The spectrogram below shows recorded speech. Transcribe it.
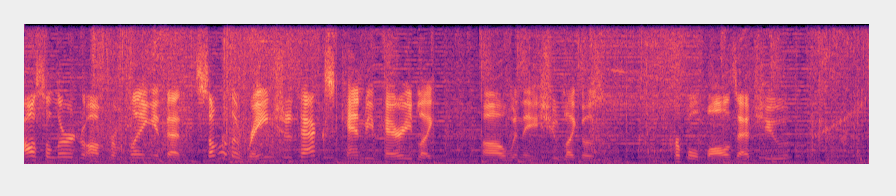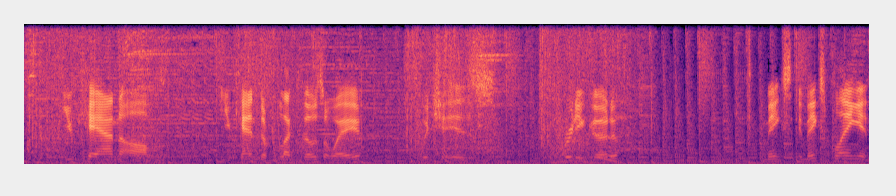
Also learned um, from playing it that some of the ranged attacks can be parried, like uh, when they shoot like those purple balls at you. You can um, you can deflect those away, which is pretty good. It makes it makes playing it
